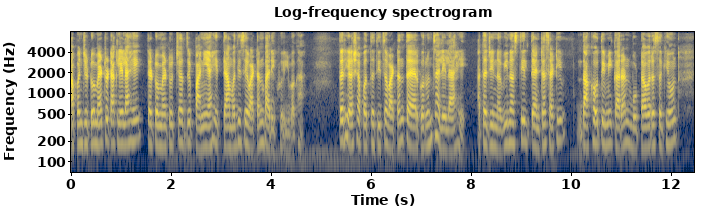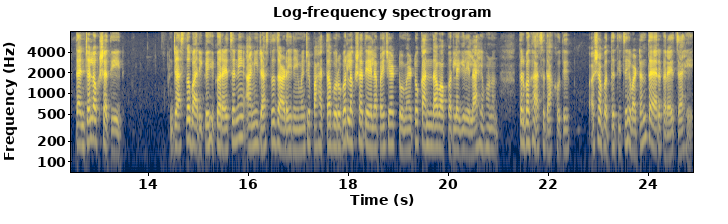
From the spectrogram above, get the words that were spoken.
आपण जे टोमॅटो टाकलेलं आहे त्या टोमॅटोच्या जे पाणी आहे त्यामध्येच हे वाटण बारीक होईल बघा. तर हे अशा पद्धतीचं वाटण तयार करून झालेलं आहे. आता जे नवीन असतील त्यांच्यासाठी दाखवते मी कारण बोटावर असं घेऊन त्यांच्या लक्षात येईल. जास्त बारीकही करायचं नाही आणि जास्त जाडही नाही. म्हणजे पाहता बरोबर लक्षात यायला पाहिजे यात टोमॅटो कांदा वापरला गेलेला आहे म्हणून. तर बघा असं दाखवते. अशा पद्धतीचं हे वाटण तयार करायचं आहे.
